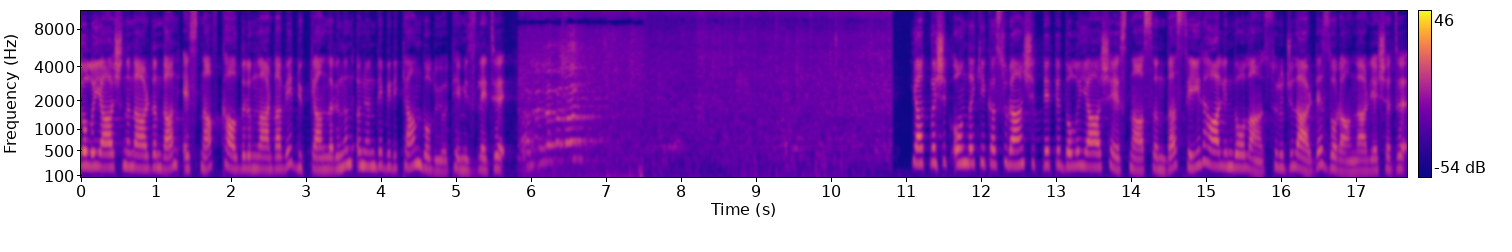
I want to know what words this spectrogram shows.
Dolu yağışının ardından esnaf kaldırımlarda ve dükkanlarının önünde biriken doluyu temizledi. Yaklaşık 10 dakika süren şiddetli dolu yağışı esnasında seyir halinde olan sürücüler de zor anlar yaşadı.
